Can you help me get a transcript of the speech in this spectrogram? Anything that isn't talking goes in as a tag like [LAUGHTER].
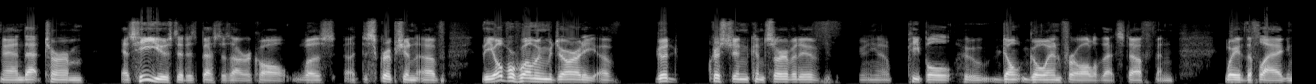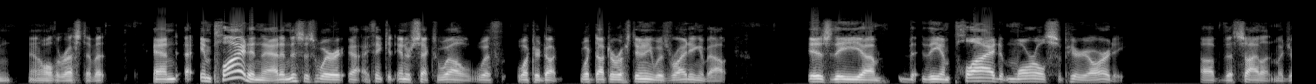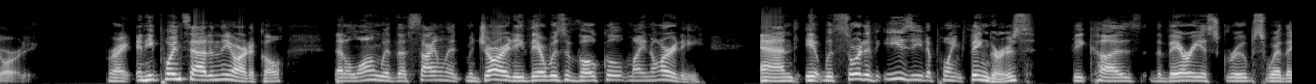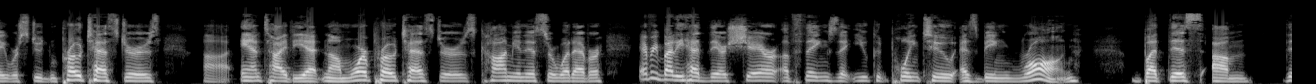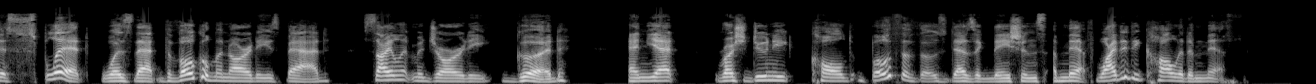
And that term, as he used it, as best as I recall, was a description of the overwhelming majority of good Christian conservative, you know, people who don't go in for all of that stuff and wave the flag and, and all the rest of it. And uh, implied in that, and this is where I think it intersects well with what, Dr. what Dr. Rushdoony was writing about, is the, um, the, the implied moral superiority of the silent majority. Right, and he points out in the article that along with the silent majority, there was a vocal minority, and it was sort of easy to point fingers because the various groups where they were student protesters, uh, anti-Vietnam War protesters, communists or whatever, everybody had their share of things that you could point to as being wrong. But this, um, this split was that the vocal minority is bad, silent majority good, and yet Rush Rushdoony called both of those designations a myth. Why did he call it a myth?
